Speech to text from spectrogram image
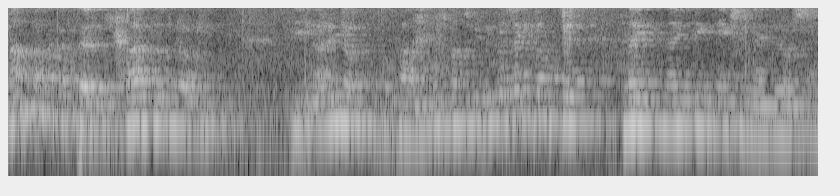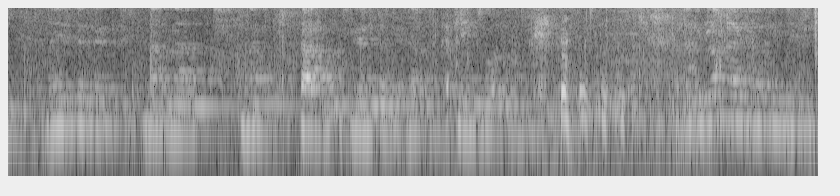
mam pana kapelusz, bardzo drogi, i, ale nie odkupowany. Może pan sobie wybrać, jaki pan chce naj, najpiękniejszy, najdroższy. No niestety na, na, na targu kupiłem taki za 5 zł. Ale wygląda jak za 50.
